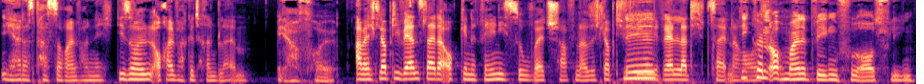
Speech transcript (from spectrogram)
Ja, das passt auch einfach nicht. Die sollen auch einfach getrennt bleiben. Ja, voll. Aber ich glaube, die werden es leider auch generell nicht so weit schaffen. Also ich glaube, die Nee. fliegen relativ zeitnah Die raus. können auch meinetwegen früh rausfliegen.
